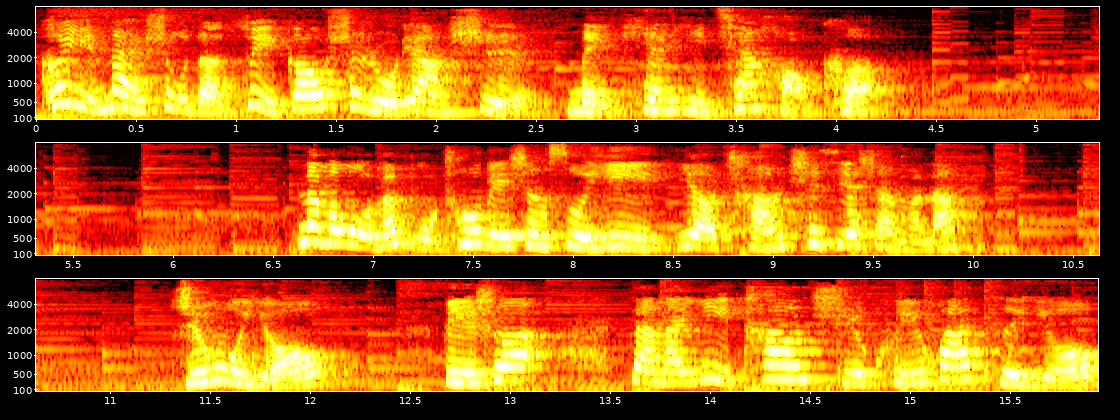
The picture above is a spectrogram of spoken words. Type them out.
可以耐受的最高摄入量是每天一千毫克。那么我们补充维生素 E 要常吃些什么呢？植物油，比如说。咱们一汤匙葵花籽油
